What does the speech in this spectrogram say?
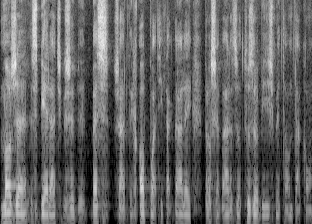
może zbierać grzyby bez żadnych opłat i tak dalej. Proszę bardzo, tu zrobiliśmy tą taką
